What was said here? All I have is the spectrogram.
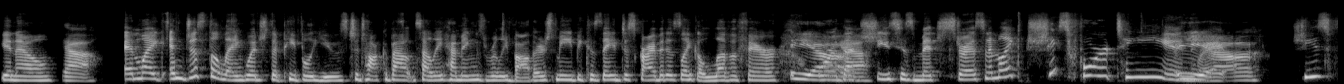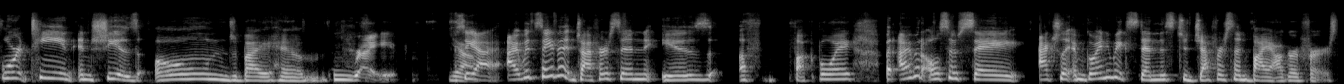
you know. Yeah. And like, and just the language that people use to talk about Sally Hemings really bothers me because they describe it as like a love affair yeah, or that she's his mistress. And I'm like, she's 14. yeah, She's 14 and she is owned by him. right. Yeah. So yeah, I would say that Jefferson is a f- fuck boy, but I would also say actually I'm going to extend this to Jefferson biographers.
